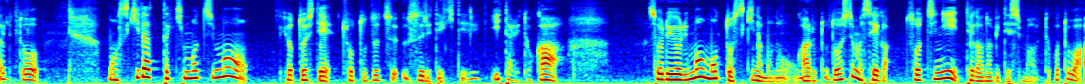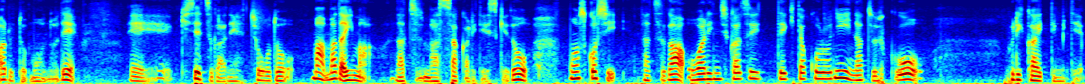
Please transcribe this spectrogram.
えると、もう好きだった気持ちも、ひょっとしてちょっとずつ薄れてきていたりとか、それよりももっと好きなものがあるとどうしても背がそっちに手が伸びてしまうってことはあると思うのでえー、季節がね、ちょうど、まあまだ今、夏真っ盛りですけど、もう少し夏が終わりに近づいてきた頃に夏服を振り返ってみて、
